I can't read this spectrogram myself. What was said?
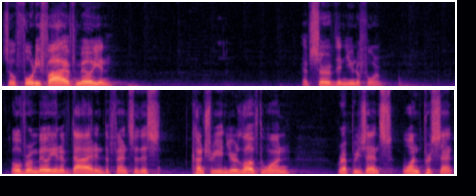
So 45 million have served in uniform. Over a million have died in defense of this country, and your loved one represents 1%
